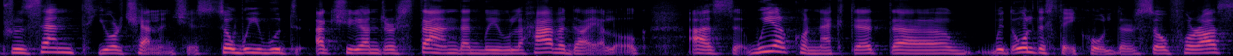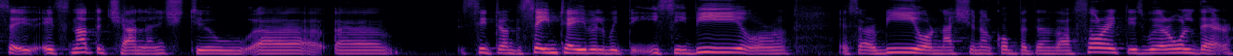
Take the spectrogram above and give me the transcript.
present your challenges. So we would actually understand and we will have a dialogue as we are connected uh, with all the stakeholders. So for us, it's not a challenge to uh, uh, sit on the same table with the ECB or SRB or national competent authorities. We're all there.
